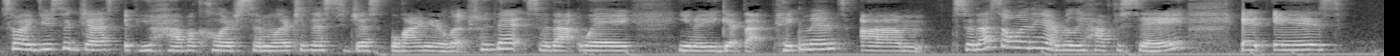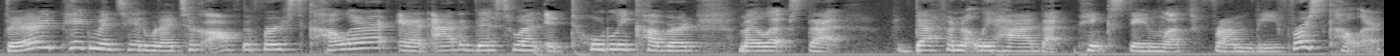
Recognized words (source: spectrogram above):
So I do suggest if you have a color similar to this to just line your lips with it. So that way you know you get that pigment. Um, so that's the only thing I really have to say. It is very pigmented when I took off the first color and added this one. It totally covered my lips that definitely had that pink stain left from the first color.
